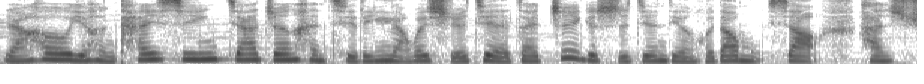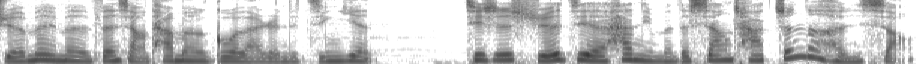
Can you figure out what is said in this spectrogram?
然后也很开心，家珍和麒麟两位学姐在这个时间点回到母校，和学妹们分享他们过来人的经验。其实学姐和你们的相差真的很小。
